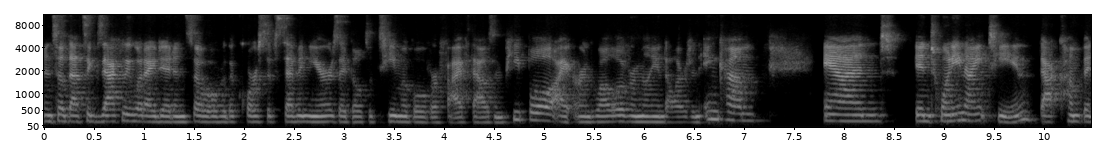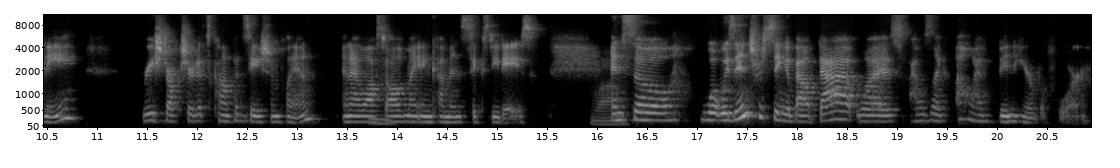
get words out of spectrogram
And so that's exactly what I did. And so over the course of seven years, I built a team of over 5,000 people. I earned well over a million dollars in income. And in 2019, that company restructured its compensation plan and I lost mm-hmm. all of my income in 60 days. And so, what was interesting about that was I was like, oh, I've been here before.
